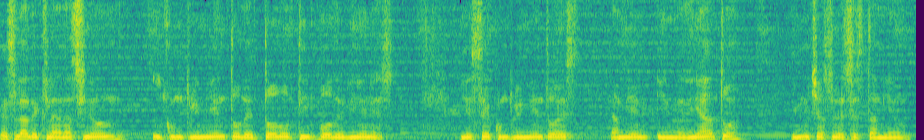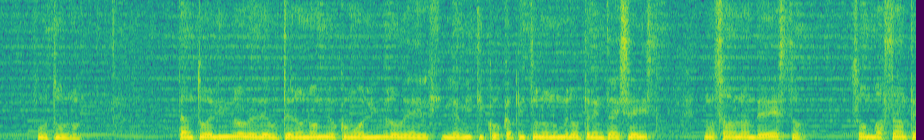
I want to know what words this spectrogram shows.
es la declaración y cumplimiento de todo tipo de bienes. Y ese cumplimiento es también inmediato y muchas veces también futuro. Tanto el libro de Deuteronomio como el libro de Levítico capítulo número 36 nos hablan de esto. Son bastante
